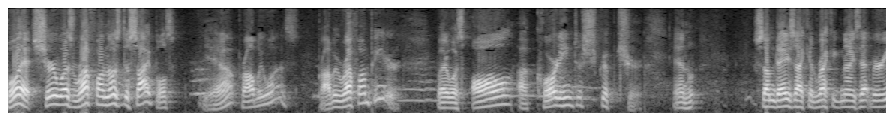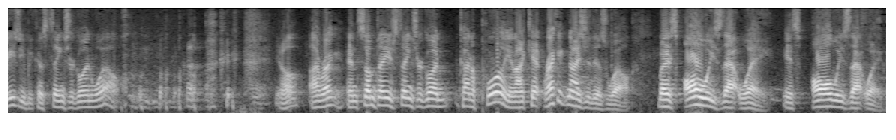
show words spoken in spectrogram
boy, it sure was rough on those disciples. Yeah, probably was. Probably rough on Peter. But it was all according to Scripture. And some days I can recognize that very easy because things are going well. you know, I rec- and sometimes things are going kind of poorly and I can't recognize it as well. But it's always that way. It's always that way.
